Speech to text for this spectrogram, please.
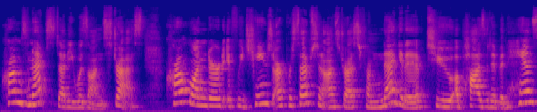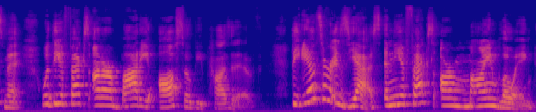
Crum's next study was on stress. Crum wondered if we changed our perception on stress from negative to a positive enhancement, would the effects on our body also be positive? The answer is yes, and the effects are mind blowing.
